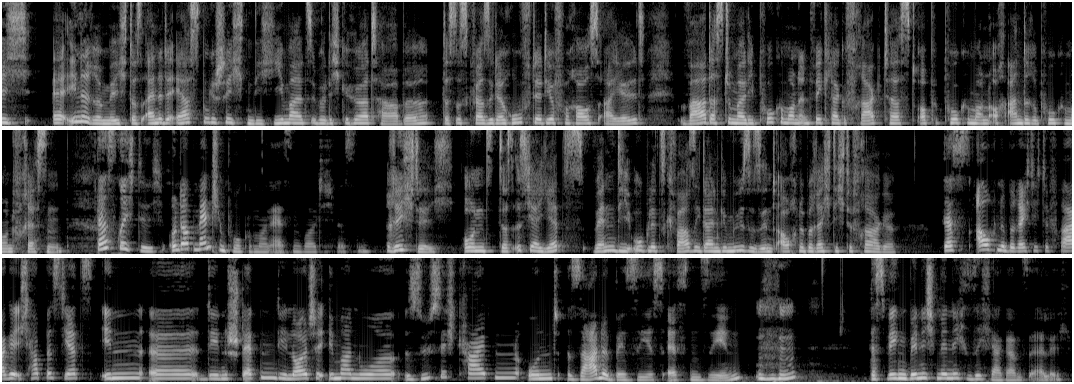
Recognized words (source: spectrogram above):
Ich erinnere mich, dass eine der ersten Geschichten, die ich jemals über dich gehört habe, das ist quasi der Ruf, der dir vorauseilt, war, dass du mal die Pokémon-Entwickler gefragt hast, ob Pokémon auch andere Pokémon fressen. Das ist richtig. Und ob Menschen Pokémon essen, wollte ich wissen. Richtig. Und das ist ja jetzt, wenn die Oblitz quasi dein Gemüse sind, auch eine berechtigte Frage. Das ist auch eine berechtigte Frage. Ich habe bis jetzt in äh, den Städten die Leute immer nur Süßigkeiten und Sahnebaisers essen sehen. Mhm. Deswegen bin ich mir nicht sicher, ganz ehrlich.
